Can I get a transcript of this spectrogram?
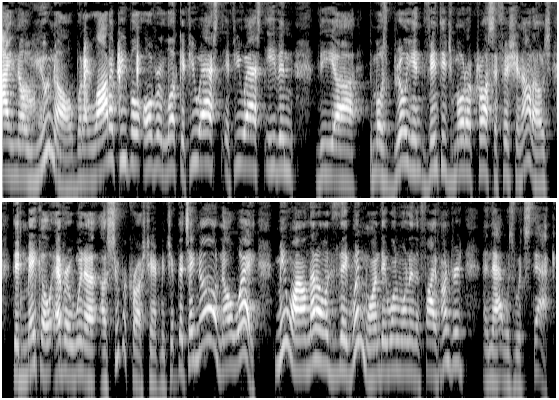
I know you know, but a lot of people overlook. If you asked, if you asked even the uh, the most brilliant vintage motocross aficionados, did Maico ever win a, a Supercross championship? They'd say no, no way. Meanwhile, not only did they win one, they won one in the 500, and that was with Stack.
